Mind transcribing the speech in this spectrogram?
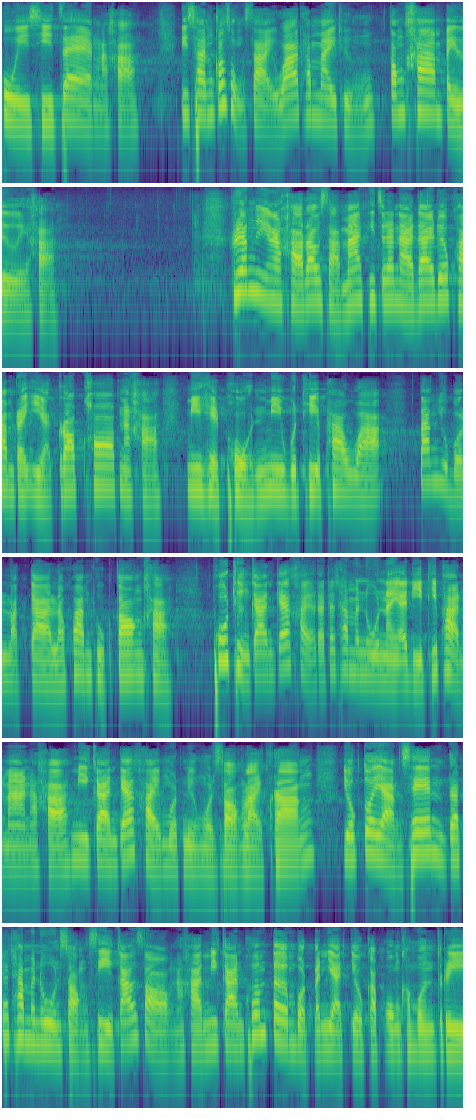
คุยชี้แจงนะคะ ดิฉันก็สงสัยว่าทำไมถึงต้องข้ามไปเลยค่ะ เรื่องนี้นะคะเราสามารถพิจารณาได้ด้วยความละเอียดรอบคอบนะคะ มีเหตุผล มีวุฒิภาวะ ตั้งอยู่บนหลักการและความถูกต้องค่ะ พูดถึงการแก้ไขรัฐธรรมนูญในอดีตที่ผ่านมานะคะ มีการแก้ไขหมวด 1 หมวด 2 หลายครั้ง ยกตัวอย่างเช่น รัฐธรรมนูญ 2492 นะคะ มีการเพิ่มเติมบทบัญญัติเกี่ยวกับองคมนตรี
